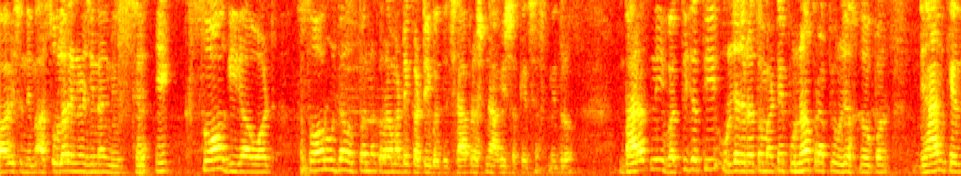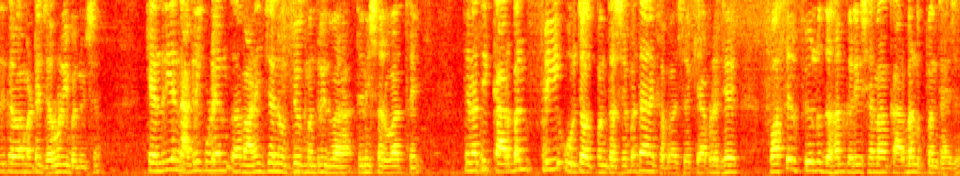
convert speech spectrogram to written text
બાવીસ સુધીમાં આ સોલર એનર્જીના ન્યૂઝ છે. એક સો ગીગાવોટ સૌર ઊર્જા ઉત્પન્ન કરવા માટે કટિબદ્ધ છે. આ પ્રશ્ન આવી શકે છે, મિત્રો. ભારતની વધતી જતી ઊર્જા જરૂરિયાતો માટે પુનઃપ્રાપ્ય ઊર્જા સ્ત્રોતો પર ધ્યાન કેન્દ્રિત કરવા માટે જરૂરી બન્યું છે. કેન્દ્રીય નાગરિક ઉડ્ડયન વાણિજ્ય અને ઉદ્યોગ મંત્રી દ્વારા તેની શરૂઆત થઈ. તેનાથી કાર્બન ફ્રી ઊર્જા ઉત્પન્ન થશે. બધાને ખબર છે કે આપણે જે ફોસિલ ફ્યુલનું દહન કરીએ છીએ, એમાં કાર્બન ઉત્પન્ન થાય છે.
